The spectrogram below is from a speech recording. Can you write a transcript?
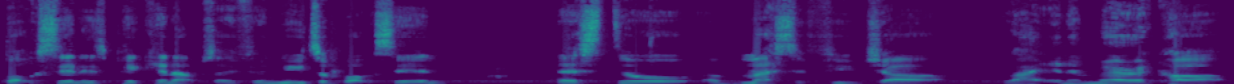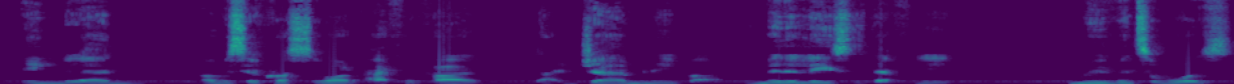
Boxing is picking up. So if you're new to boxing, there's still a massive future like in America, England, obviously across the world, Africa, like Germany, but the Middle East is definitely moving towards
